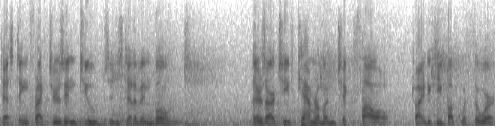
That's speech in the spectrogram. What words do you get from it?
testing fractures in tubes instead of in bones. There's our chief cameraman, Chick Fowle, trying to keep up with the work.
